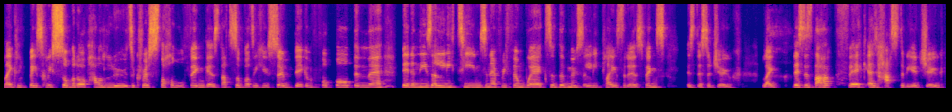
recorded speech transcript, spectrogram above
Like, basically summing up how ludicrous the whole thing is. That somebody who's so big in football, been there, been in these elite teams and everything, works with the most elite players it is, thinks, is this a joke? Like this is that thick, it has to be a joke.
